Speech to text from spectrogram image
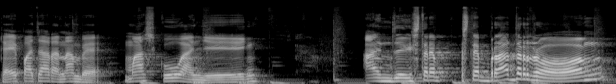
dia pacaran ambek masku anjing. Anjing step step brother dong.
